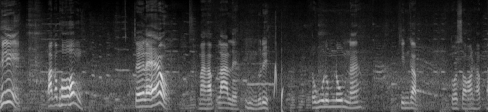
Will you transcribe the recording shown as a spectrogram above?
นี่ปลากระพง เจอแล้ว มาครับราดเลยดูดิ เต้าหู้นุ่มๆนะ กินกับตัวซอสครับไป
